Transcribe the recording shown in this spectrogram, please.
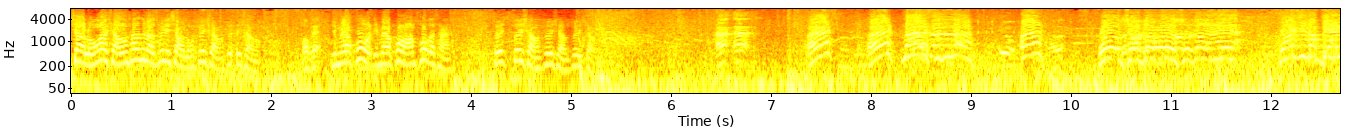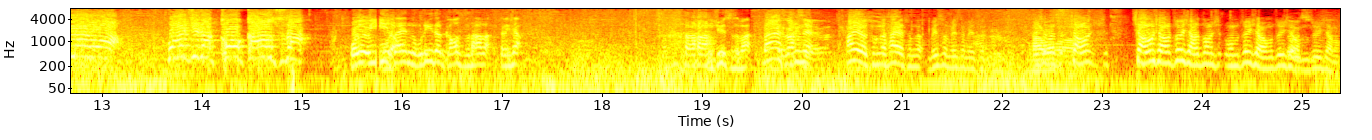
小龙啊小龙三十秒追小龙追小龙追小龙，，OK，你们要破你们要破完破个残，追追小龙追小龙追小龙。哎哎，哎哎，哪有兄弟？哎，我有车哥，我有车哥来，忘记他别赖我，忘记他给我搞死他！我有意在努力的搞死他了，等一下，你去死吧，哪有兄弟？他有冲哥，他有冲哥，没事没事没事。没事没事小龙小龙小龙追小龙，我们追小龙，我们追小龙，我们追小龙。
